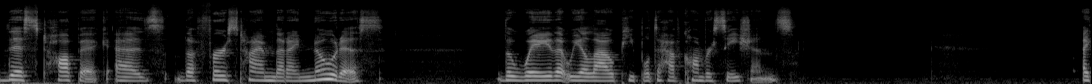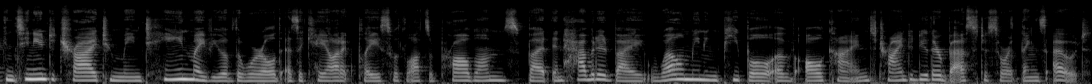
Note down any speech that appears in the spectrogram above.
this topic as the first time that I notice the way that we allow people to have conversations. I continued to try to maintain my view of the world as a chaotic place with lots of problems, but inhabited by well meaning people of all kinds trying to do their best to sort things out.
